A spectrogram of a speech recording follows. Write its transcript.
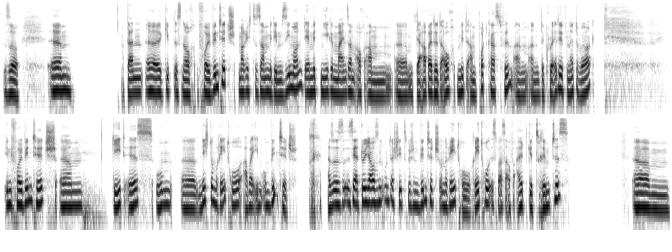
So, ähm, dann äh, gibt es noch Voll Vintage, mache ich zusammen mit dem Simon, der mit mir gemeinsam auch am, ähm, der arbeitet auch mit am Podcast-Film, an, an The Creative Network. In Voll Vintage ähm, geht es um, äh, nicht um Retro, aber eben um Vintage. Also es ist ja durchaus ein Unterschied zwischen Vintage und Retro. Retro ist was auf alt getrimmtes ähm,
